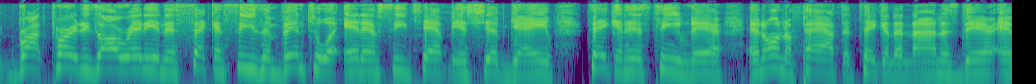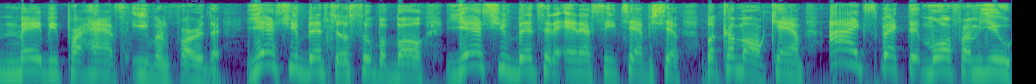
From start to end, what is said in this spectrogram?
Brock Purdy's already in his second season been to an NFC championship game, taking his team there and on a path to taking the Niners there and maybe perhaps even further. Yes, you've been to a Super Bowl. Yes, you've been to the NFC championship. But come on, Cam. I expected more from you.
